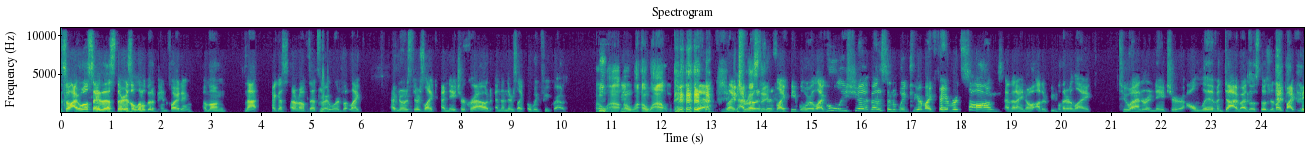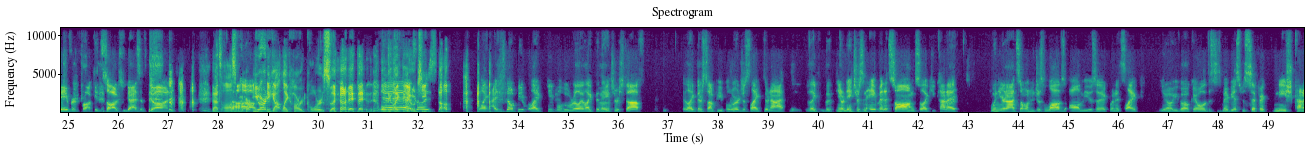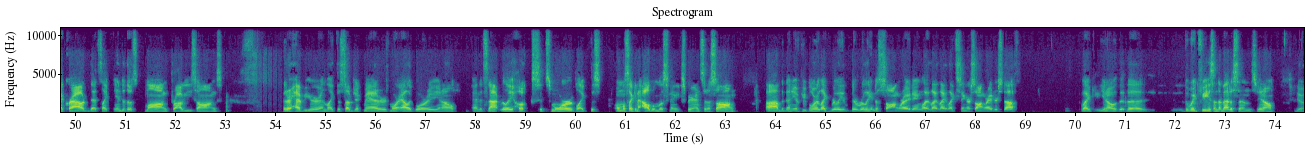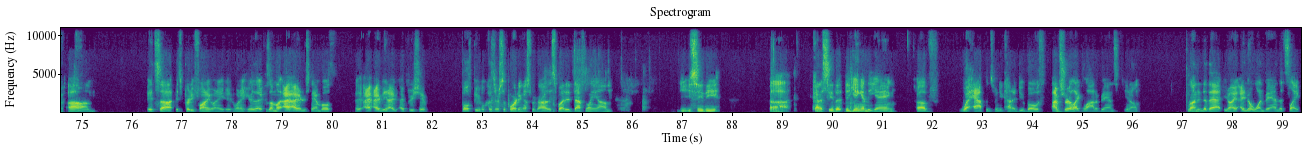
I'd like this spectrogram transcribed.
So I will say this: there is a little bit of infighting among not I guess I don't know if that's the hmm. right word, but like I've noticed there's like a nature crowd and then there's like a Wigfy crowd. Oh wow! Oh wow! Oh wow! yeah, like I've noticed there's like people who are like, "Holy shit, Medicine Wigfy are my favorite songs," and then I know other people that are like, "To Honor in Nature, I'll live and die by those. Those are like my favorite fucking songs you guys have done." That's awesome. Um, you already got like hardcores, only yeah, like the OG so stuff like I just know people like people who really like the uh, nature stuff. Like there's some people who are just like they're not like the you know nature's an eight minute song, so like you kind of right. when you're not someone who just loves all music, when it's like you know you go okay, well this is maybe a specific niche kind of crowd that's like into those long proggy songs that are heavier and like the subject matter is more allegory, you know, and it's not really hooks. It's more of like this almost like an album listening experience in a song. Um, but then you have people who are like really they're really into songwriting, like like like like singer songwriter stuff, like you know the the the wig fees and the medicines, you know. Yeah. Um, it's uh it's pretty funny when I when I hear that because I'm like I, I understand both. I I mean I, I appreciate both people because they're supporting us regardless, but it definitely um you, you see the uh kind of see the, the yin and the yang of what happens when you kind of do both. I'm sure like a lot of bands, you know, run into that. You know, I, I know one band that's like,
